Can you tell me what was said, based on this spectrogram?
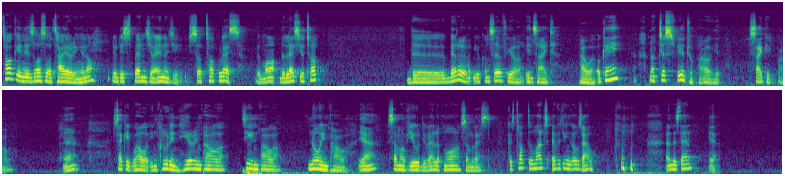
Talking is also tiring, you know. You dispense your energy. So talk less. The more, the less you talk, the better you conserve your inside power. Okay, not just spiritual power, psychic power. Yeah? Psychic power, including hearing power, seeing power, knowing power. Yeah, some of you develop more, some less. Because talk too much, everything goes out. Understand? Yeah.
